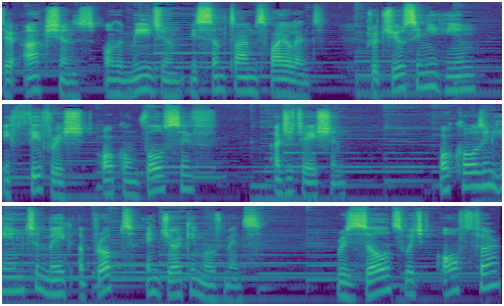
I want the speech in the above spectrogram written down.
Their actions on the medium is sometimes violent, producing in him a feverish or convulsive agitation or causing him to make abrupt and jerky movements, results which offer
